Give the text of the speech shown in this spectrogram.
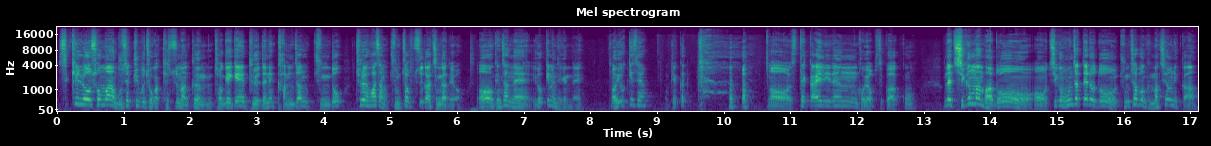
스킬로 소모한 무색 큐브 조각 개수만큼 적에게 부여되는 감전, 중독, 출혈 화상, 중첩수가 증가돼요. 어, 괜찮네. 이거 끼면 되겠네. 어, 이거 끼세요. 오케이, 끝. 어, 스택 깔 일은 거의 없을 것 같고. 근데 지금만 봐도, 어, 지금 혼자 때려도 중첩은 금방 채우니까.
